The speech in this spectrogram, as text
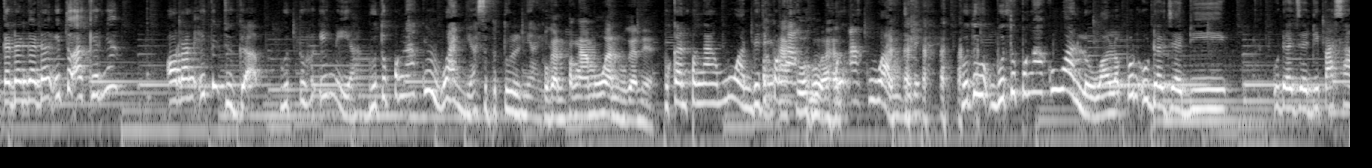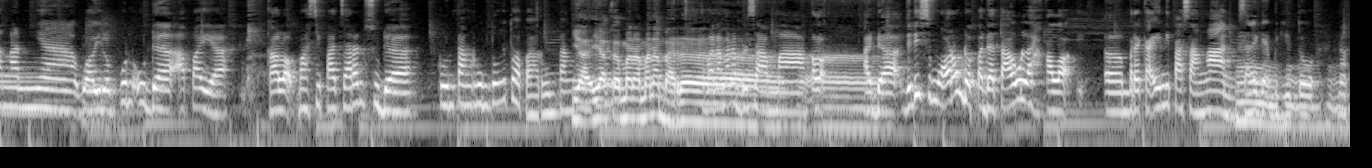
kadang-kadang itu akhirnya orang itu juga butuh ini ya, butuh pengakuan ya sebetulnya. ya. Bukan pengamuan bukan ya? bukan pengamuan jadi pengaku- Pengakuan. pengakuan jadi butuh butuh pengakuan loh walaupun udah jadi udah jadi pasangannya walaupun udah apa ya kalau masih pacaran sudah runtang runtung itu apa runtang Ya, ya ke mana-mana bareng. ke mana-mana bersama kalau Ah. ada jadi semua orang udah pada tahu lah kalau eh, mereka ini pasangan misalnya kayak Hmm, begitu hmm, hmm. nah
